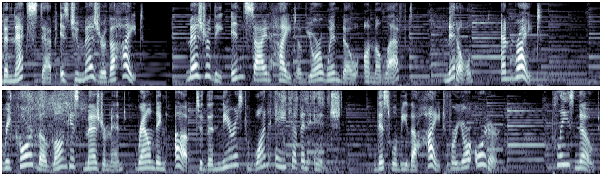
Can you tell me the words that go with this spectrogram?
The next step is to measure the height. Measure the inside height of your window on the left, middle, and right. Record the longest measurement rounding up to the nearest 1 8th of an inch. This will be the height for your order. Please note,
